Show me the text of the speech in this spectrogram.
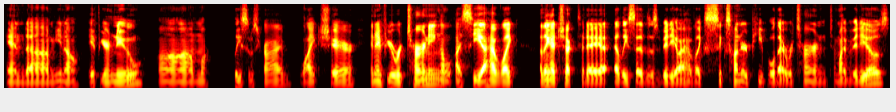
And um, you know, if you're new, um, please subscribe, like, share. And if you're returning, I see I have like I think I checked today, at least at this video, I have like 600 people that return to my videos,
